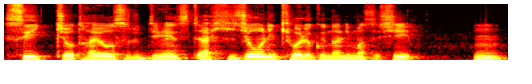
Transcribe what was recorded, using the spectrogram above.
スイッチを多用するディフェンスっていうのは非常に強力になりますしうん。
